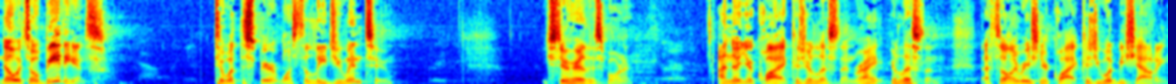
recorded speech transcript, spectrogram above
No, it's obedience to what the Spirit wants to lead you into. You still here this morning? I know you're quiet because you're listening, right? You're listening. That's the only reason you're quiet because you would be shouting.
